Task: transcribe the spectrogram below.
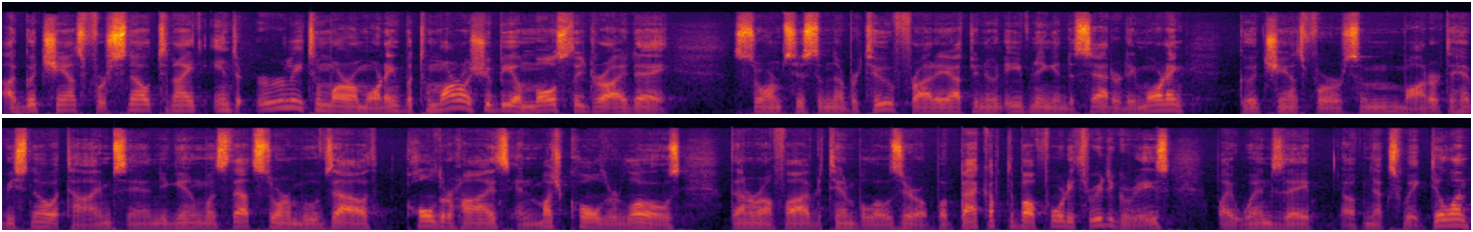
a good chance for snow tonight into early tomorrow morning, but tomorrow should be a mostly dry day. Storm system number two, Friday afternoon, evening into Saturday morning. Good chance for some moderate to heavy snow at times. And again, once that storm moves out, colder highs and much colder lows, down around 5 to 10 below zero. But back up to about 43 degrees by Wednesday of next week. Dillon,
